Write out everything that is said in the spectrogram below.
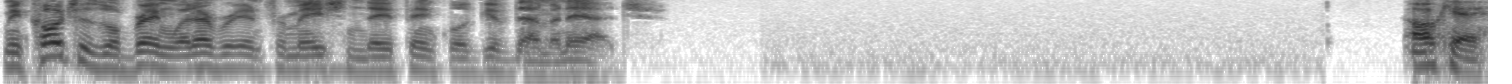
mean, coaches will bring whatever information they think will give them an edge. Okay.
